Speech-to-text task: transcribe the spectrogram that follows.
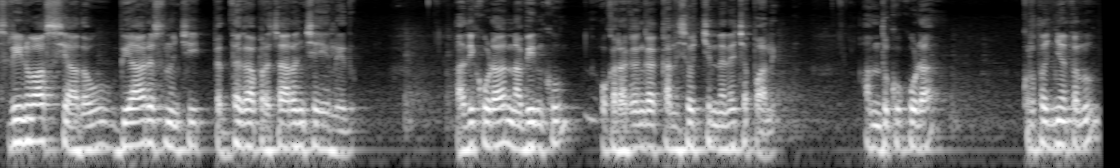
శ్రీనివాస్ యాదవ్ బీఆర్ఎస్ నుంచి పెద్దగా ప్రచారం చేయలేదు. అది కూడా నవీన్కు ఒక రకంగా కలిసి వచ్చిందనే చెప్పాలి. అందుకు కూడా కృతజ్ఞతలు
